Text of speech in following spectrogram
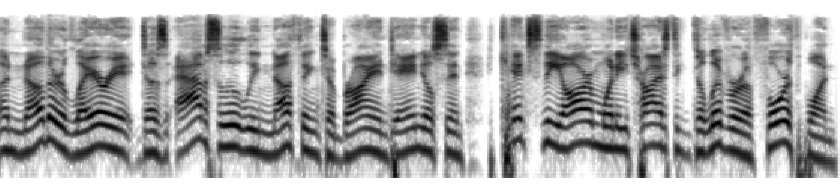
Another lariat does absolutely nothing to Bryan Danielson. Kicks the arm when he tries to deliver a fourth one.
